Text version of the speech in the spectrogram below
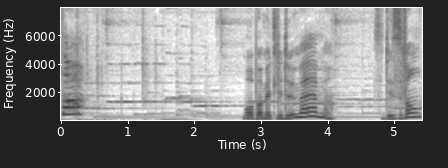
ça Bon, on va pas mettre les deux mêmes. C'est décevant.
